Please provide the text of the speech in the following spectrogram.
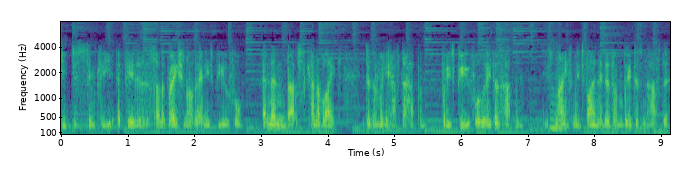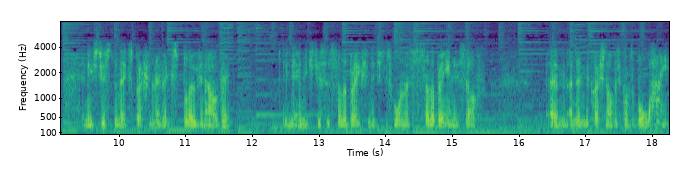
it just simply appears as a celebration of it, and it's beautiful. And then that's kind of like it doesn't really have to happen, but it's beautiful that it does happen. It's mm. nice and it's fine it does happen, but it doesn't have to. And it's just an expression, an explosion out of it. And it's just a celebration. It's just one that's celebrating itself. Um, and then the question obviously comes up, well, why?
